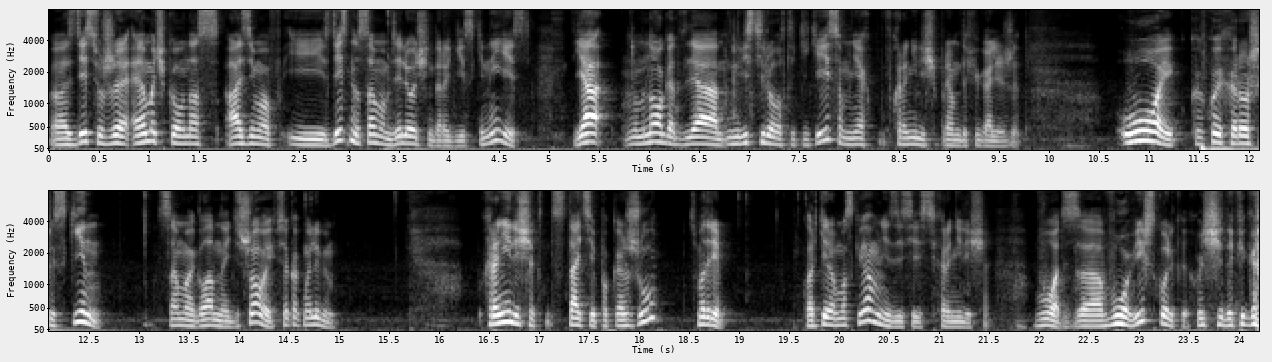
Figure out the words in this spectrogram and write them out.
Э, здесь уже эмочка у нас, Азимов. И здесь на самом деле очень дорогие скины есть. Я много для инвестировал в такие кейсы, мне их в хранилище прям дофига лежит. Ой, какой хороший скин. Самое главное, дешевый. Все как мы любим. Хранилище, кстати, покажу. Смотри, Квартира в Москве у меня здесь есть хранилище. Вот, за... Во, видишь, сколько их? Вообще дофига.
